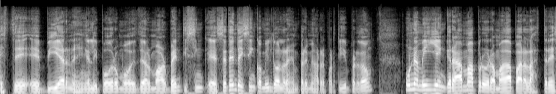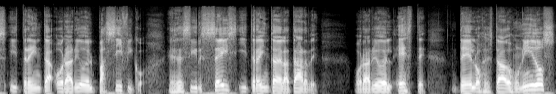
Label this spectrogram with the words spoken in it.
este eh, viernes en el hipódromo de Del Mar. 75 mil dólares en premios a repartir, perdón. Una milla en grama programada para las 3 y 30 horario del Pacífico, es decir, 6 y 30 de la tarde, horario del este de los Estados Unidos.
